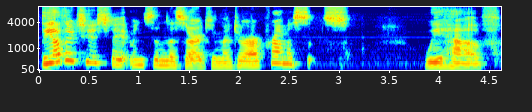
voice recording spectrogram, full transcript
The other two statements in this argument are our premises. We have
